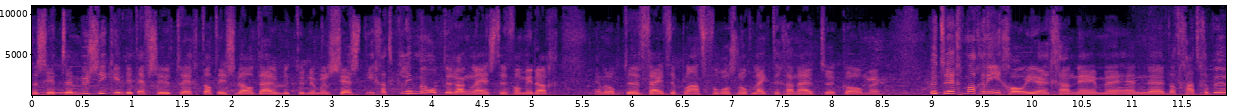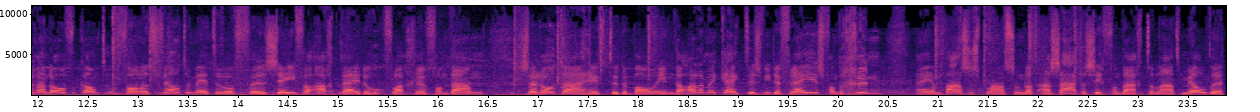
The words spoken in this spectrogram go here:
er zit uh, muziek in dit FC Utrecht. Dat is wel duidelijk. De nummer 6 die gaat klimmen op de ranglijsten vanmiddag. En op de vijfde plaats vooralsnog lijkt te gaan uitkomen. Utrecht mag een ingooien gaan nemen. En uh, dat gaat gebeuren aan de overkant van het veld. Een meter of uh, 7, 8 bij de hoekvlag vandaan. Sarota heeft de bal in de armen. Kijkt dus wie er vrij is van de Gun. Hij een basisplaats omdat Azade zich vandaag te laat meldde.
